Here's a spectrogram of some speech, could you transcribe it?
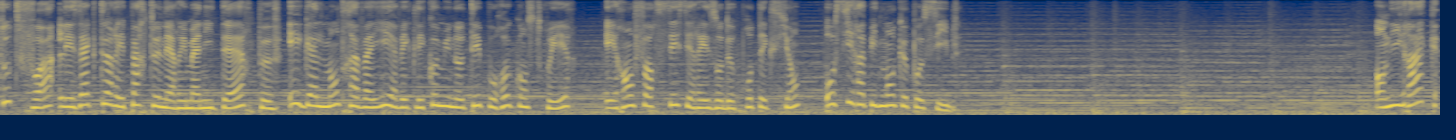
Toutefois, les acteurs et partenaires humanitaires peuvent également travailler avec les communautés pour reconstruire et renforcer ces réseaux de protection aussi rapidement que possible. En Irak,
